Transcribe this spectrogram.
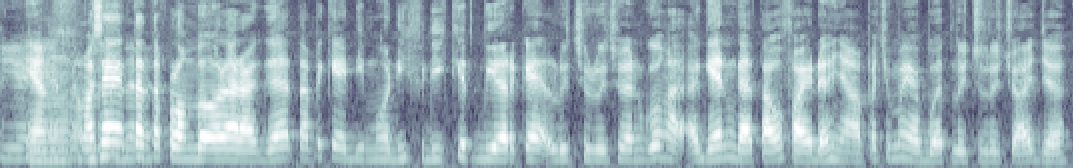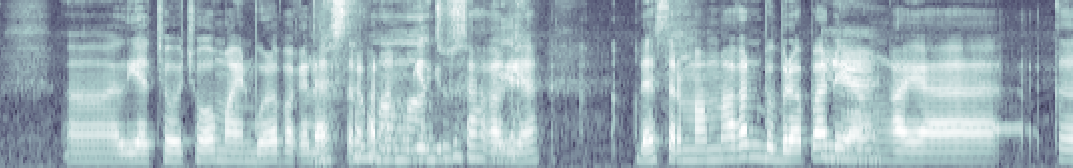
Iya, yang iya, bener, maksudnya tetap lomba olahraga tapi kayak dimodif dikit biar kayak lucu-lucuan gue nggak again nggak tahu faedahnya apa cuma ya buat lucu-lucu aja Eh, lihat cowok-cowok main bola pakai daster Daster karena mama mungkin gitu. susah kali ya daster mama kan beberapa ada Iya. yang kayak ke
